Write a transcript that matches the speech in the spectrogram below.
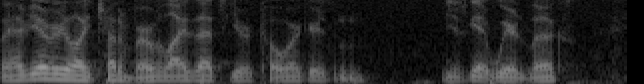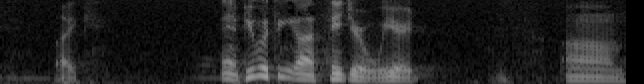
like, have you ever like tried to verbalize that to your coworkers and you just get weird looks? Like man, people think uh, think you're weird. Um,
